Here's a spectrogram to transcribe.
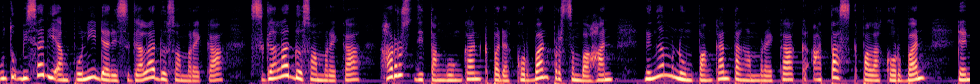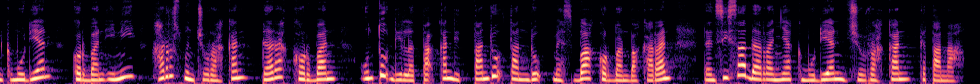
Untuk bisa diampuni dari segala dosa mereka, segala dosa mereka harus ditanggungkan kepada korban persembahan dengan menumpangkan tangan mereka ke atas kepala korban dan kemudian korban ini harus mencurahkan darah korban untuk diletakkan di tanduk-tanduk mesbah korban bakaran dan sisa darahnya kemudian dicurahkan ke tanah.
